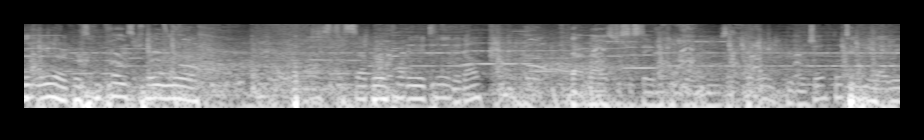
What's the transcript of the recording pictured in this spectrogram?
Me neither, because he plays K since December of 2018, you know? That, that was just a statement he did. He was like, "Don't, don't take me lightly.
